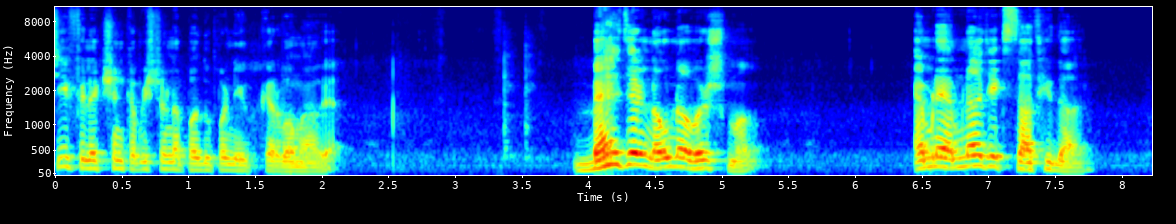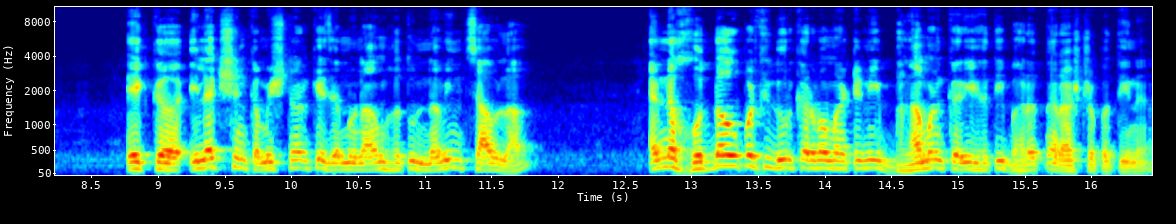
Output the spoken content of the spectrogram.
ચીફ ઇલેક્શન કમિશનરના પદ ઉપર નિયુક્ત કરવામાં આવ્યા. બે હજાર નવના વર્ષમાં એમણે એમના જ એક સાથીદાર, એક ઇલેક્શન કમિશનર કે જેમનું નામ હતું નવીન ચાવલા, એમને હોદ્દા ઉપરથી દૂર કરવા માટેની ભલામણ કરી હતી ભારતના રાષ્ટ્રપતિને.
